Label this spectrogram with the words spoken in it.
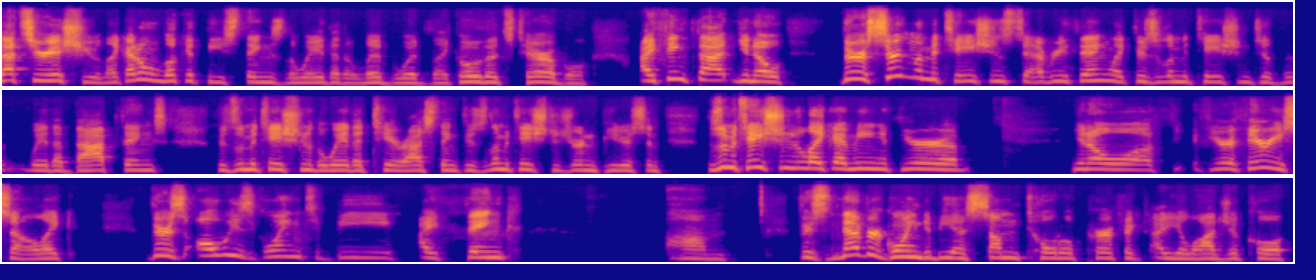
That's your issue. Like i don't look at these things the way that a lib would like oh that's terrible. I think that you know there are certain limitations to everything. Like there's a limitation to the way that bap thinks. There's a limitation to the way that trs think. There's a limitation to jordan peterson. There's a limitation to like i mean if you're a you know if, if you're a theory cell like there's always going to be i think um there's never going to be a sum total perfect ideological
